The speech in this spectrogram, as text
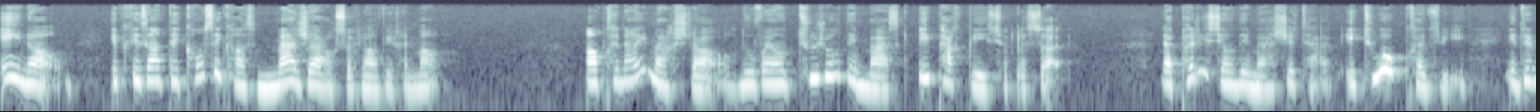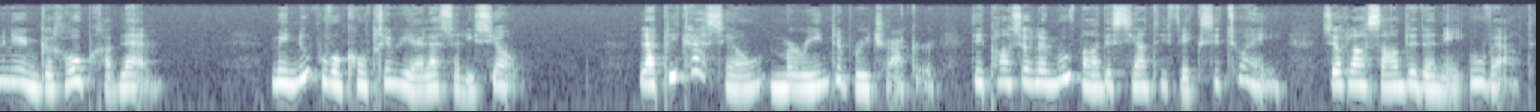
énormes et présente des conséquences majeures sur l'environnement. En prenant une marche d'or, nous voyons toujours des masques éparpillés sur le sol. La pollution des masques jetables et tout autre produit est devenu un gros problème. Mais nous pouvons contribuer à la solution. L'application Marine Debris Tracker dépend sur le mouvement des scientifiques citoyens sur l'ensemble de données ouvertes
